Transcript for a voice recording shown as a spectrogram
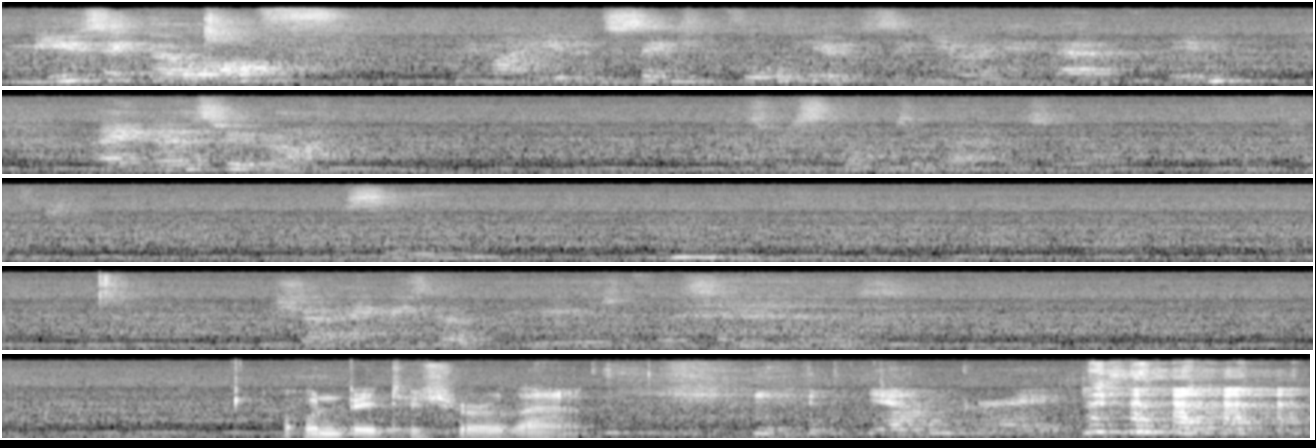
the music go off, we might even sing for you, sing you a hit in a nursery rhyme. Let's respond to that as well. sometimes. Mm. I'm sure Amy's got a beautiful singing voice. I wouldn't be too sure of that. yeah, I'm great.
